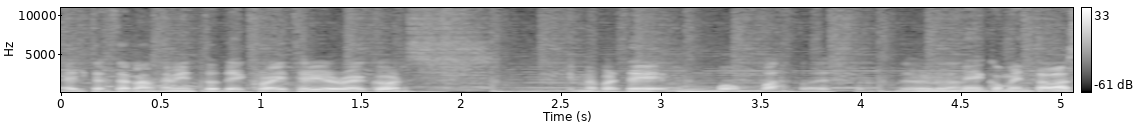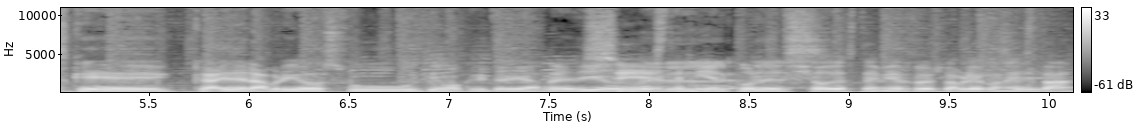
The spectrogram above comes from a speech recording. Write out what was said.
El tercer lanzamiento de Criteria Records. Y me parece un bombazo esto, de verdad. Me comentabas que Kryder abrió su último Criteria Radio sí, este el, miércoles. el show de este miércoles lo abrió con Sí. esta.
